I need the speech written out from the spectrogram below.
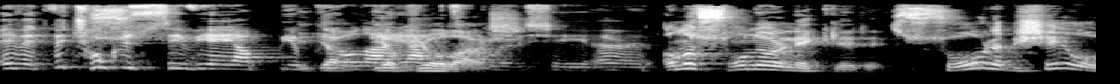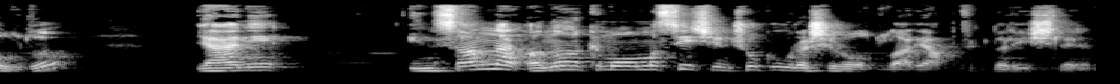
Evet ve çok üst seviye yap, yapıyorlar, Yap- yapıyorlar. yaptıkları şeyi. Evet. Ama son örnekleri. Sonra bir şey oldu. Yani insanlar ana akım olması için çok uğraşır oldular yaptıkları işlerin.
